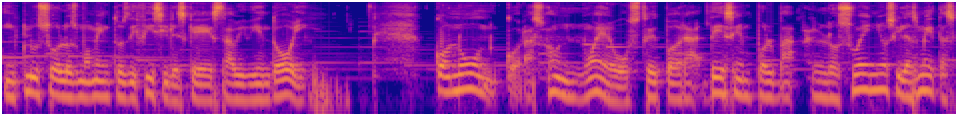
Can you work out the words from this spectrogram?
incluso los momentos difíciles que está viviendo hoy. Con un corazón nuevo usted podrá desempolvar los sueños y las metas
